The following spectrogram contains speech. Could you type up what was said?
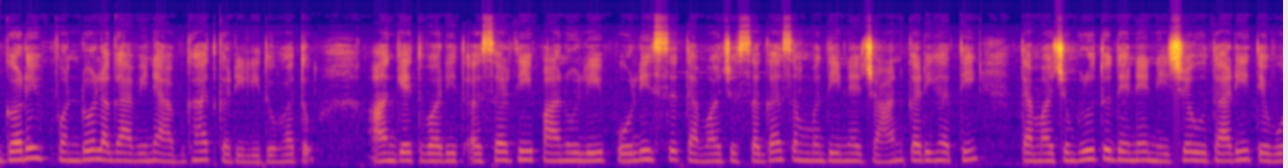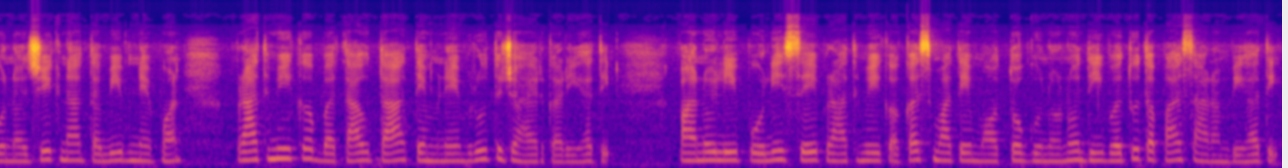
ગળે ફંડો લગાવીને આપઘાત કરી લીધો હતો. આ અંગે ત્વરિત અસરથી પાનુલી પોલીસ તેમજ સગા સંબંધીને જાણ કરી હતી. તેમજ મૃતદેહને નીચે ઉતારી તેઓ નજીકના તબીબને પણ પ્રાથમિક બતાવતા તેમણે મૃત જાહેર કરી હતી. પાનોલી પોલીસે પ્રાથમિક અકસ્માતે મોતનો ગુનો નોંધી વધુ તપાસ આરંભી હતી.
